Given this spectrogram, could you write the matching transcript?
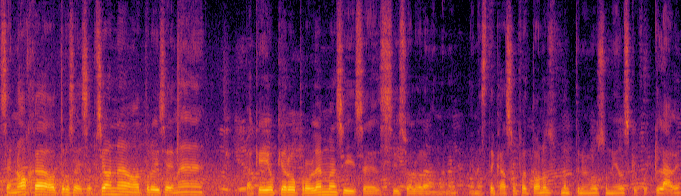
se enoja, otro se decepciona, otro dice, nah, ¿para qué yo quiero problemas? Y se, se disuelve la banda, ¿no? En este caso fue todos nos mantenimos unidos, que fue clave.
